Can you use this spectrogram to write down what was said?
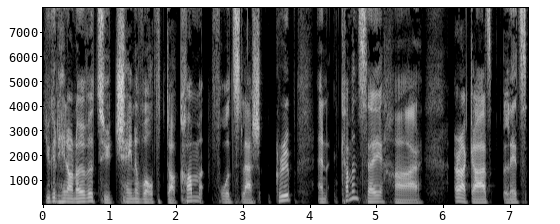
You can head on over to chainofwealth.com forward slash group and come and say hi. All right, guys, let's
